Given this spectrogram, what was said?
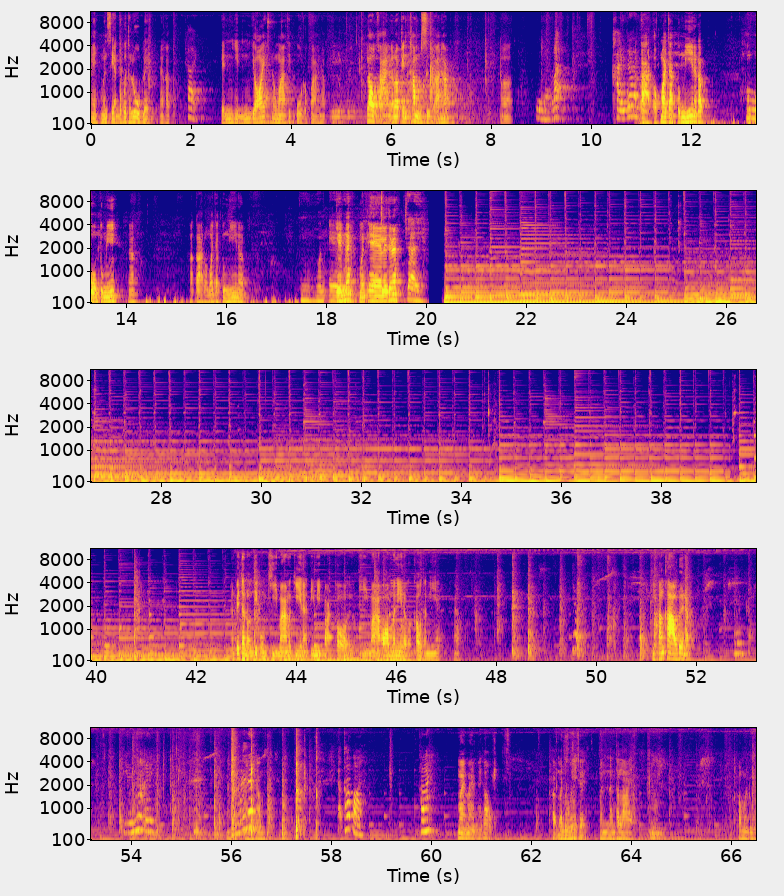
นี่เหมือนเสียนพระพุทธรูปเลยนะครับ ใช่ เป็นหินย้อยลงมาที่ปูดออกมานะครับ เล่าขานกันว่าเป็นถ้ำเสือนะครับเอ่อโอ้บอกละใครได้อากาศออกมาจากตรงนี้นะครับตรงโพรงตรงนี้นะ อากาศออกมาจากตรงนี้นะครับ อืมมันแอร์เย็นไหมเหมือนแอร์เลยใช่ไหมใช่ เป็นถนนที่ผมขี่มาเมื่อกี้นะที่มีปากท่ออยู่ขี่มาอ้อมมานี่แล้วก็เข้าทางนี้นะครับมีข้างคาวด้วยนะเย็นมากเลยไม่เลยทอยากเข้าก่อน เข้าไหมำไม่ไม่ไม่เข้าครับมาดูเฉยๆมันอันตรายอืมเข้ามาดู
